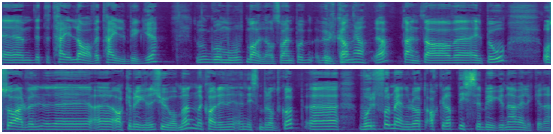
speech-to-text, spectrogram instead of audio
eh, dette te lave teglbygget som går mot Maridalsveien på Vulkan. Vulkan, ja. ja. Tegnet av eh, LPO. Og så er det vel eh, Aker Brygge eller Tjuvholmen med Karin Nissen Brodkopp. Eh, hvorfor mener du at akkurat disse byggene er vellykkede?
